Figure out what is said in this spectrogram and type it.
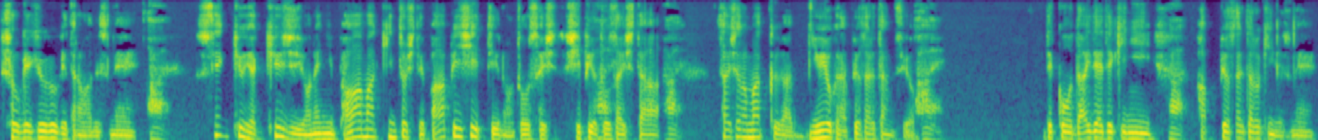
衝撃を受けたのはですね、はい。1994年にパワーマッキンとしてパワー PC っていうのを搭載し、CPU を搭載したはい。最初の Mac がニューヨークで発表されたんですよ。はい。で、こう大々的にはい。発表された時にですね、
